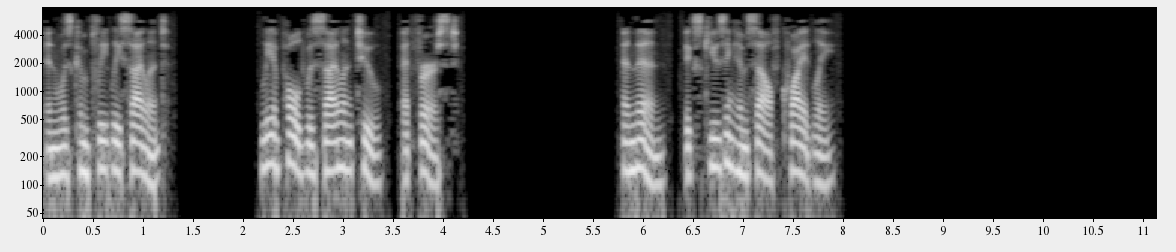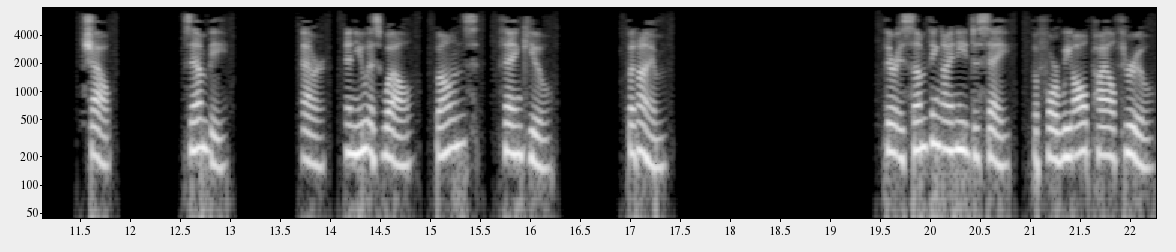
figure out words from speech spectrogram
and was completely silent. Leopold was silent too, at first. And then, excusing himself quietly. Ciao. Zambi. Er, and you as well, Bones, thank you. But I'm... There is something I need to say, before we all pile through.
